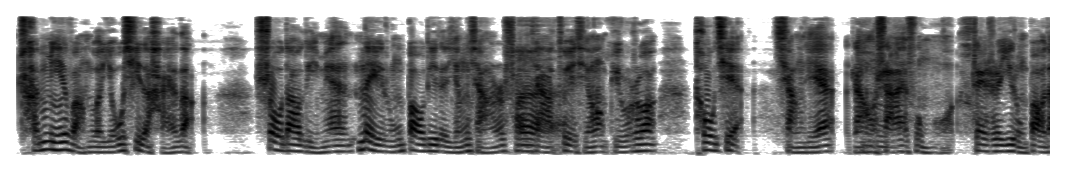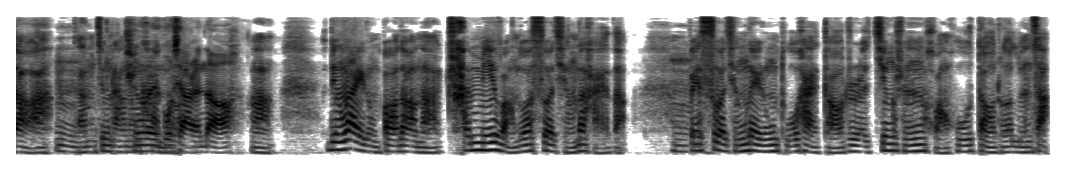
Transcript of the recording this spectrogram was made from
沉迷网络游戏的孩子，受到里面内容暴力的影响而犯下哎罪行，比如说偷窃、抢劫，然后杀害父母，这是一种报道啊。嗯咱们经常能看到吓人的啊。啊。另外一种报道呢，沉迷网络色情的孩子嗯被色情内容毒害，导致精神恍惚、道德沦丧，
